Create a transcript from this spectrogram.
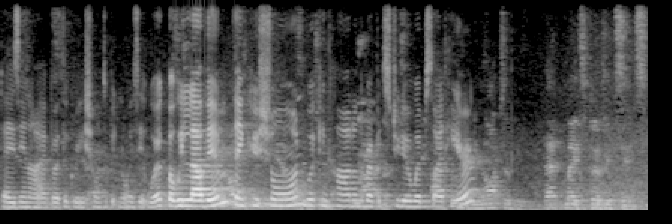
Daisy and I both agree Sean's a bit noisy at work, but we love him. Thank you, Sean, working hard on the Rapid Studio website here. Not to be. That makes perfect sense.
